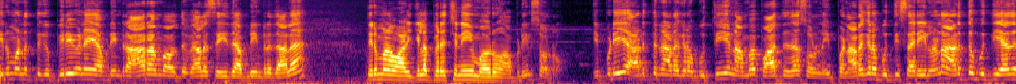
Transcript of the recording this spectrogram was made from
திருமணத்துக்கு பிரிவினை அப்படின்ற ஆறாம் பாவத்தை வேலை செய்யுது அப்படின்றதால திருமண வாழ்க்கையில் பிரச்சனையும் வரும் அப்படின்னு சொல்கிறோம் இப்படி அடுத்து நடக்கிற புத்தியும் நம்ம பார்த்து தான் சொல்லணும். இப்போ நடக்கிற புத்தி சரியில்லைன்னா அடுத்த புத்தியாவது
